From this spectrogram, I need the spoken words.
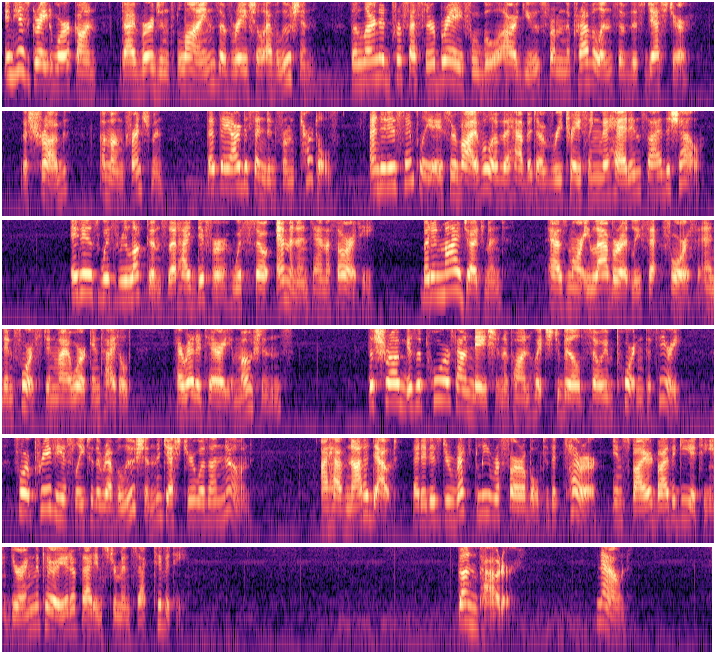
In his great work on Divergent Lines of Racial Evolution the learned Professor Brayfugle argues from the prevalence of this gesture, the shrug, among Frenchmen, that they are descended from turtles, and it is simply a survival of the habit of retracing the head inside the shell. It is with reluctance that I differ with so eminent an authority, but in my judgment, as more elaborately set forth and enforced in my work entitled Hereditary Emotions The shrug is a poor foundation upon which to build so important a theory, for previously to the Revolution the gesture was unknown. I have not a doubt that it is directly referable to the terror inspired by the guillotine during the period of that instrument's activity. Gunpowder. Noun.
